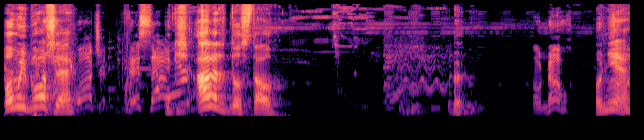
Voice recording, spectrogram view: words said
O mój Boże! Jakiś alert dostał. O nie.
